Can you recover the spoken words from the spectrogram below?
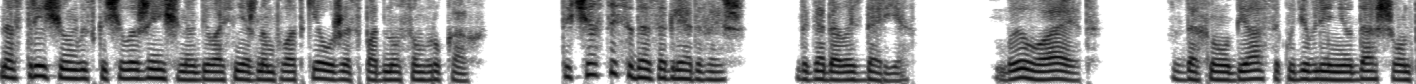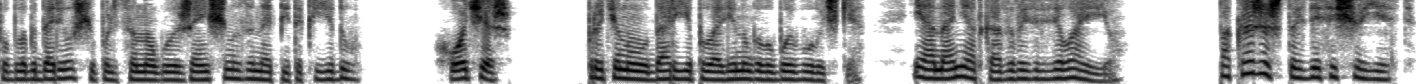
Навстречу им выскочила женщина в белоснежном платке уже с подносом в руках. «Ты часто сюда заглядываешь?» — догадалась Дарья. «Бывает», — вздохнул Биас, и, к удивлению Даши, он поблагодарил щупальценогую женщину за напиток и еду. «Хочешь?» Протянул Дарье половину голубой булочки, и она, не отказываясь, взяла ее. «Покажешь, что здесь еще есть?»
